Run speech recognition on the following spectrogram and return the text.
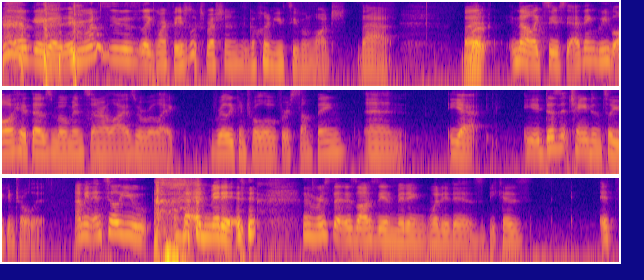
okay, guys. If you want to see this, like my facial expression, go on YouTube and watch that. But, no, like seriously, I think we've all hit those moments in our lives where we're like really control over something, and yeah, it doesn't change until you control it. I mean, until you admit it. the first step is obviously admitting what it is because it's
